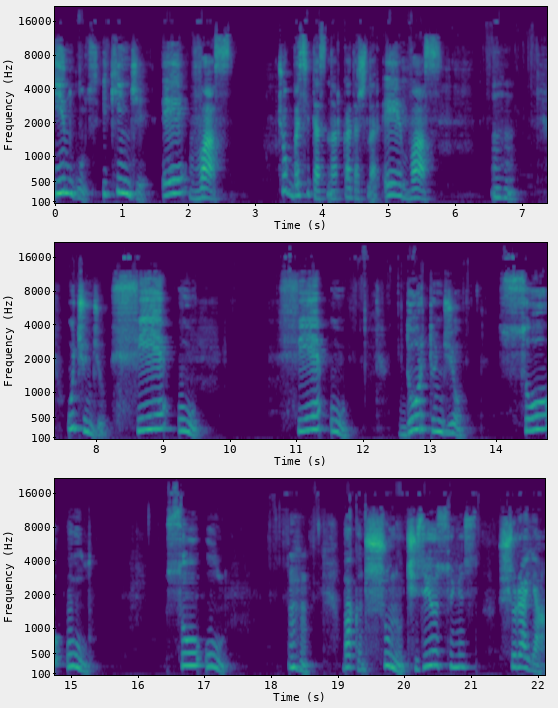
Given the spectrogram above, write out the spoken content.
Ingus. İkinci, e vas. Çok basit aslında arkadaşlar. E vas. Hı hı. Üçüncü, fe u. Fe u. Dördüncü, soul. Soul. Hı hı. Bakın şunu çiziyorsunuz. Şuraya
